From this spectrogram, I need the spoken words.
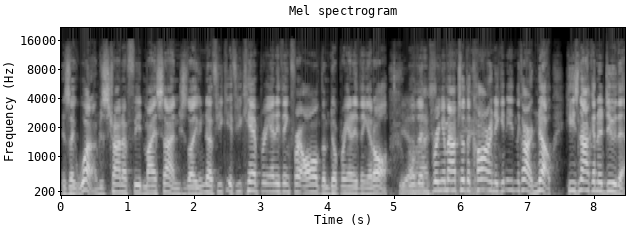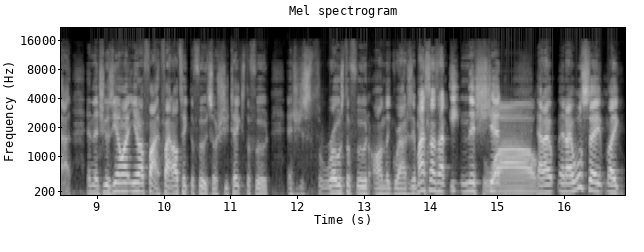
It's like, "What? I'm just trying to feed my son." She's like, "No, if you if you can't bring anything for all of them, don't bring anything at all." Yeah. well, then I bring him out to the yeah. car, and he can eat in the car. No, he's not going to do that. And then she goes, "You know what? You know, fine, fine, I'll take the food." So she takes the food, and she just throws the food on the ground. She's like, "My son's not eating this shit." Wow. And I and I will say, like,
